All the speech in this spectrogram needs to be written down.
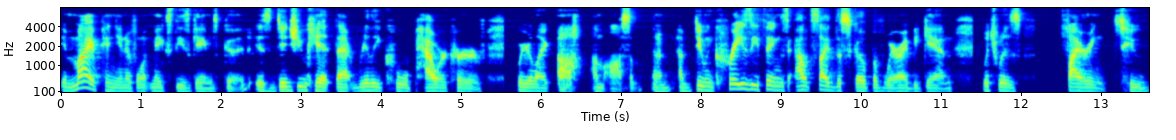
in my opinion of what makes these games good is did you hit that really cool power curve where you're like ah i'm awesome and I'm, I'm doing crazy things outside the scope of where i began which was firing two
